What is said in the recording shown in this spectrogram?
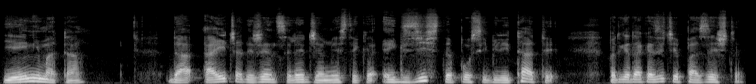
e inima ta, dar aici deja înțelegem este că există posibilitate. Pentru că dacă zice pazește,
